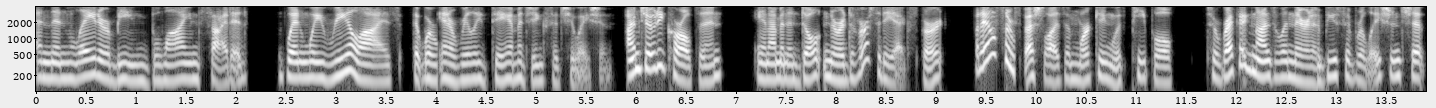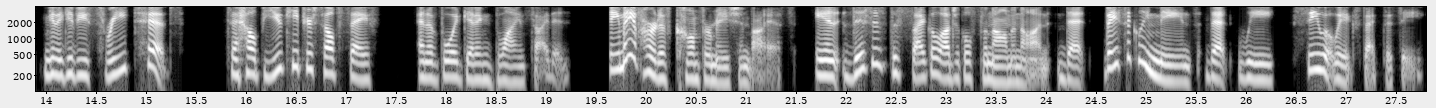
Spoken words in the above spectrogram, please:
and then later being blindsided when we realize that we're in a really damaging situation. I'm Jodi Carlton, and I'm an adult neurodiversity expert, but I also specialize in working with people to recognize when they're in an abusive relationship. I'm going to give you three tips to help you keep yourself safe and avoid getting blindsided. You may have heard of confirmation bias. And this is the psychological phenomenon that basically means that we see what we expect to see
